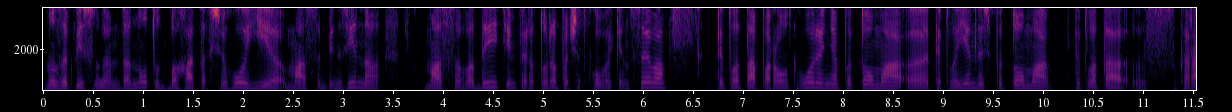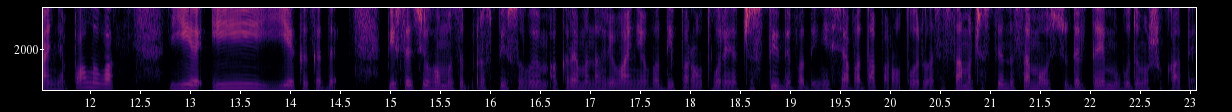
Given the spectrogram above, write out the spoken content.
Ну, записуємо дано, тут багато всього. Є маса бензину, маса води, температура початкова кінцева, теплота пароутворення питома, е, теплоємність питома, теплота е, згорання палива є і є ККД. Після цього ми розписуємо окреме нагрівання води, пароутворення частини води. Не вся вода пароутворилася, саме частина, саме ось цю дельта ми будемо шукати.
